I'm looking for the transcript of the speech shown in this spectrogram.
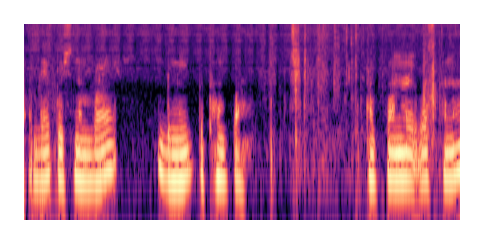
अब कुछ नंबर गमी प्रथम पर अपन बस खाना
